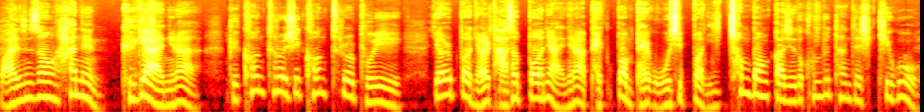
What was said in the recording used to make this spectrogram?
완성하는 그게 아니라 그 컨트롤 C, 컨트롤 V 10번, 15번이 아니라 100번, 150번, 2000번까지도 컴퓨터한테 시키고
